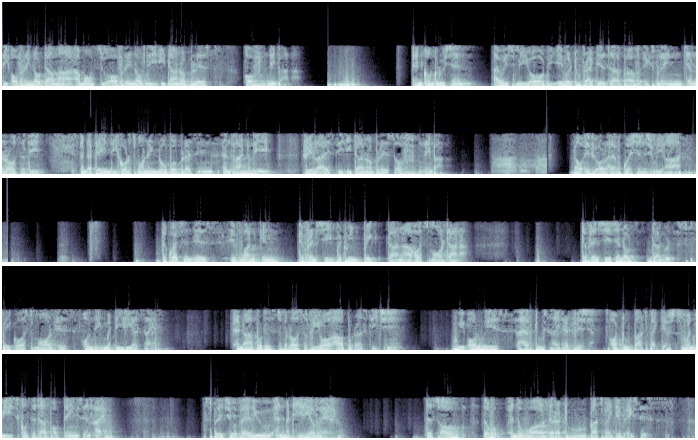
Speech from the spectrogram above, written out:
the offering of Dharma amounts to offering of the eternal bliss of Nibbana. In conclusion, I wish may you all be able to practice the above explained generosity and attain the corresponding noble blessings and finally realize the eternal bliss of Nibbana. Now, if you all have questions, you may ask. The question is if one can differentiate between big dana or small dana. Differentiation of the big or small is on the material side. In our Buddhist philosophy or our Buddha's teaching, we always have two-sided vision or two perspectives when we consider about things in life. Spiritual value and material value. That's how the, in the world there are two perspectives exist.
